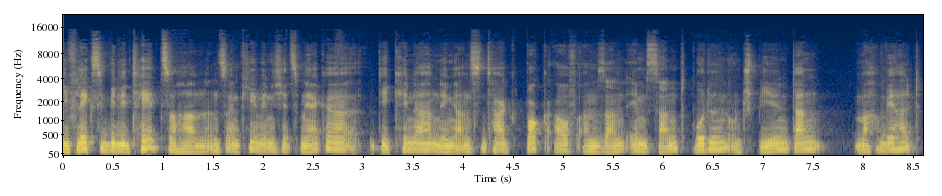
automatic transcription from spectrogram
die Flexibilität zu haben und sagen, okay, wenn ich jetzt merke, die Kinder haben den ganzen Tag Bock auf am Sand, im Sand buddeln und spielen, dann machen wir halt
